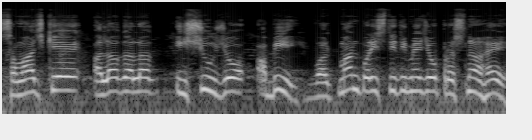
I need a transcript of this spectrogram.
समाज के अलग अलग इश्यू जो अभी वर्तमान परिस्थिति में जो प्रश्न है,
